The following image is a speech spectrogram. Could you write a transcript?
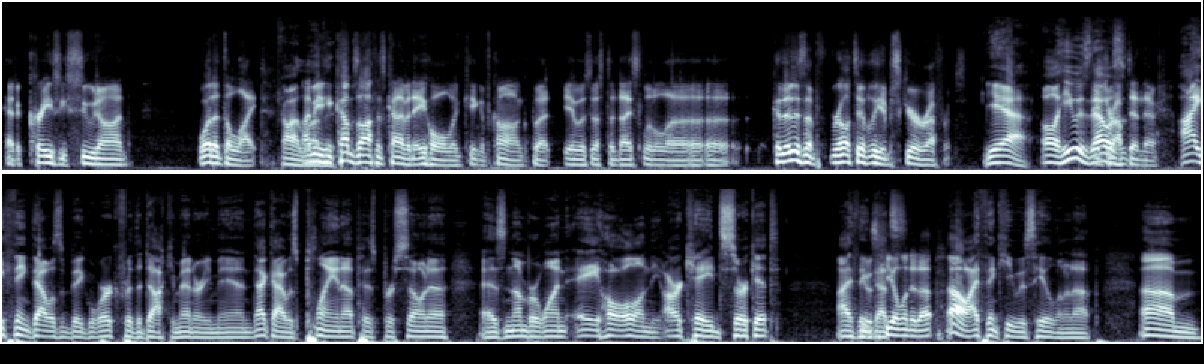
Had a crazy suit on. What a delight. Oh, I love mean, he comes off as kind of an a-hole in King of Kong, but it was just a nice little, uh, because it is a relatively obscure reference. Yeah. Oh, he was They that was dropped in there. I think that was a big work for the documentary, man. That guy was playing up his persona as number one a hole on the arcade circuit. I think He was that's, heeling it up. Oh, I think he was heeling it up. Um,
